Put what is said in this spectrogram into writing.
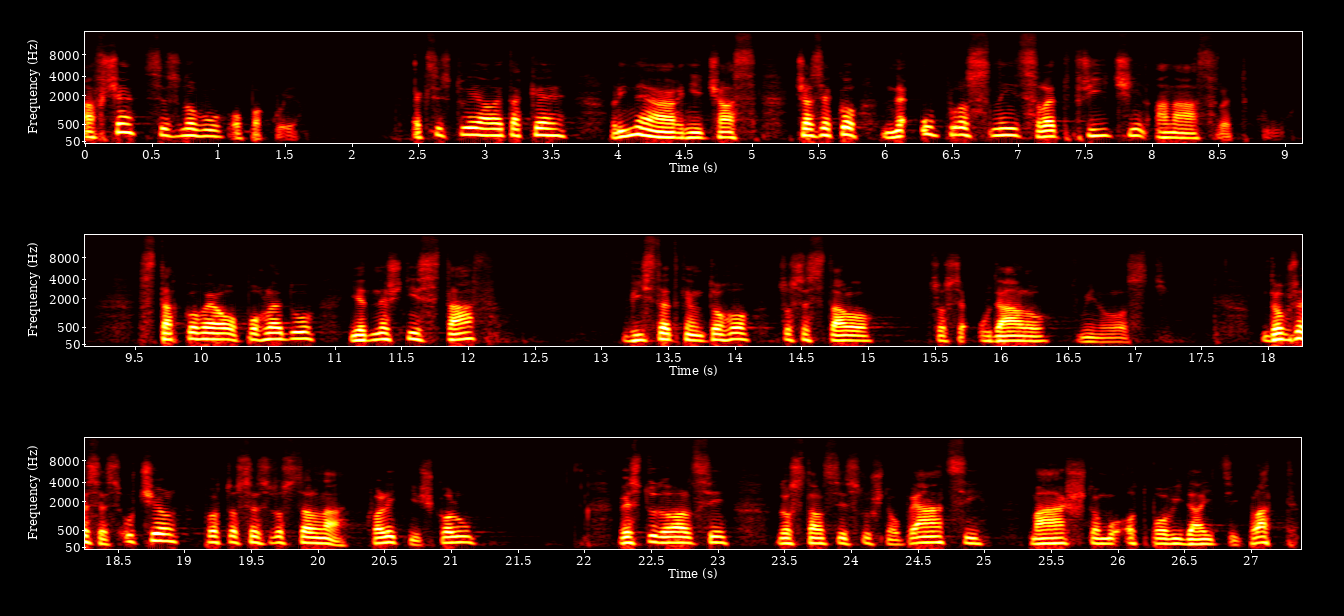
a vše se znovu opakuje. Existuje ale také lineární čas, čas jako neúprosný sled příčin a následků. Z takového pohledu je dnešní stav výsledkem toho, co se stalo co se událo v minulosti. Dobře se učil, proto se dostal na kvalitní školu, vystudoval si, dostal si slušnou práci, máš tomu odpovídající plat,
